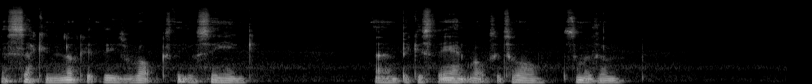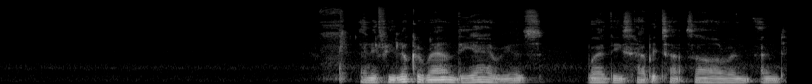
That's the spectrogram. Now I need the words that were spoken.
a second look at these rocks that you're seeing, um, because they ain't rocks at all. Some of them. And if you look around the areas where these habitats are and, and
